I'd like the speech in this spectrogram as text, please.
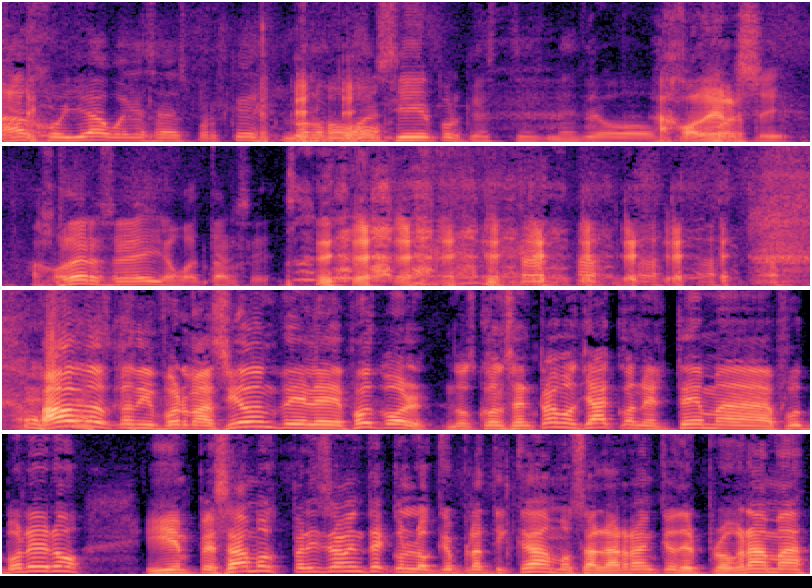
ajo y agua, ya sabes por qué. No, lo puedo decir porque este es medio. A joderse. A joderse y aguantarse. Vámonos con información del eh, fútbol. Nos concentramos ya con el tema futbolero y empezamos precisamente con lo que platicábamos al arranque del programa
